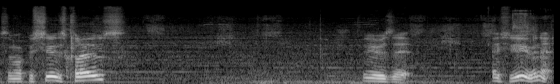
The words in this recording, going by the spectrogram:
Right, so my pursuer's close. Who is it? It's you, isn't it?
